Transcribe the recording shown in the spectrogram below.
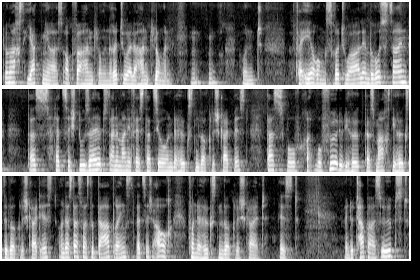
Du machst Yajnas, Opferhandlungen, rituelle Handlungen und Verehrungsrituale im Bewusstsein, dass letztlich du selbst eine Manifestation der höchsten Wirklichkeit bist, das, wofür du die, das machst, die höchste Wirklichkeit ist und dass das, was du darbringst, letztlich auch von der höchsten Wirklichkeit ist. Wenn du Tapas übst,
